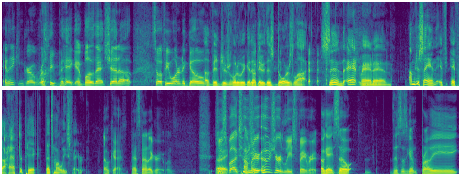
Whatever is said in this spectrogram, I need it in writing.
and he can grow really big and blow that shit up. So if he wanted to go, Avengers, what are we gonna do? This door's locked. Send Ant Man in. I'm just saying, if if I have to pick, that's my least favorite. Okay, that's not a great one. Juice right, Bugs, who's your who's your least favorite? Okay, so this is gonna probably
